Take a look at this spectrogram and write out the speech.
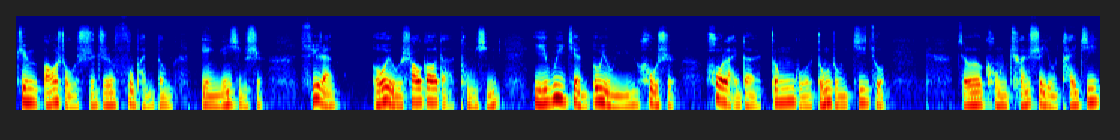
均保守石之覆盆等。扁圆形式，虽然偶有稍高的筒形，亦未见多用于后世。后来的中国种种基座，则恐全是由台基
